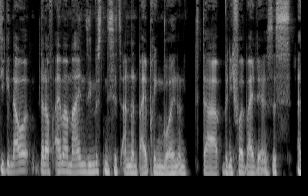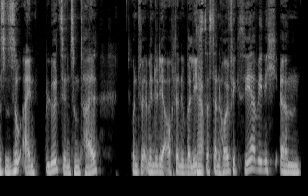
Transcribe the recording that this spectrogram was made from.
die genau dann auf einmal meinen, sie müssten es jetzt anderen beibringen wollen. Und da bin ich voll bei dir. Es ist also so ein Blödsinn zum Teil. Und wenn du dir auch dann überlegst, Ja. dass dann häufig sehr wenig ähm,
